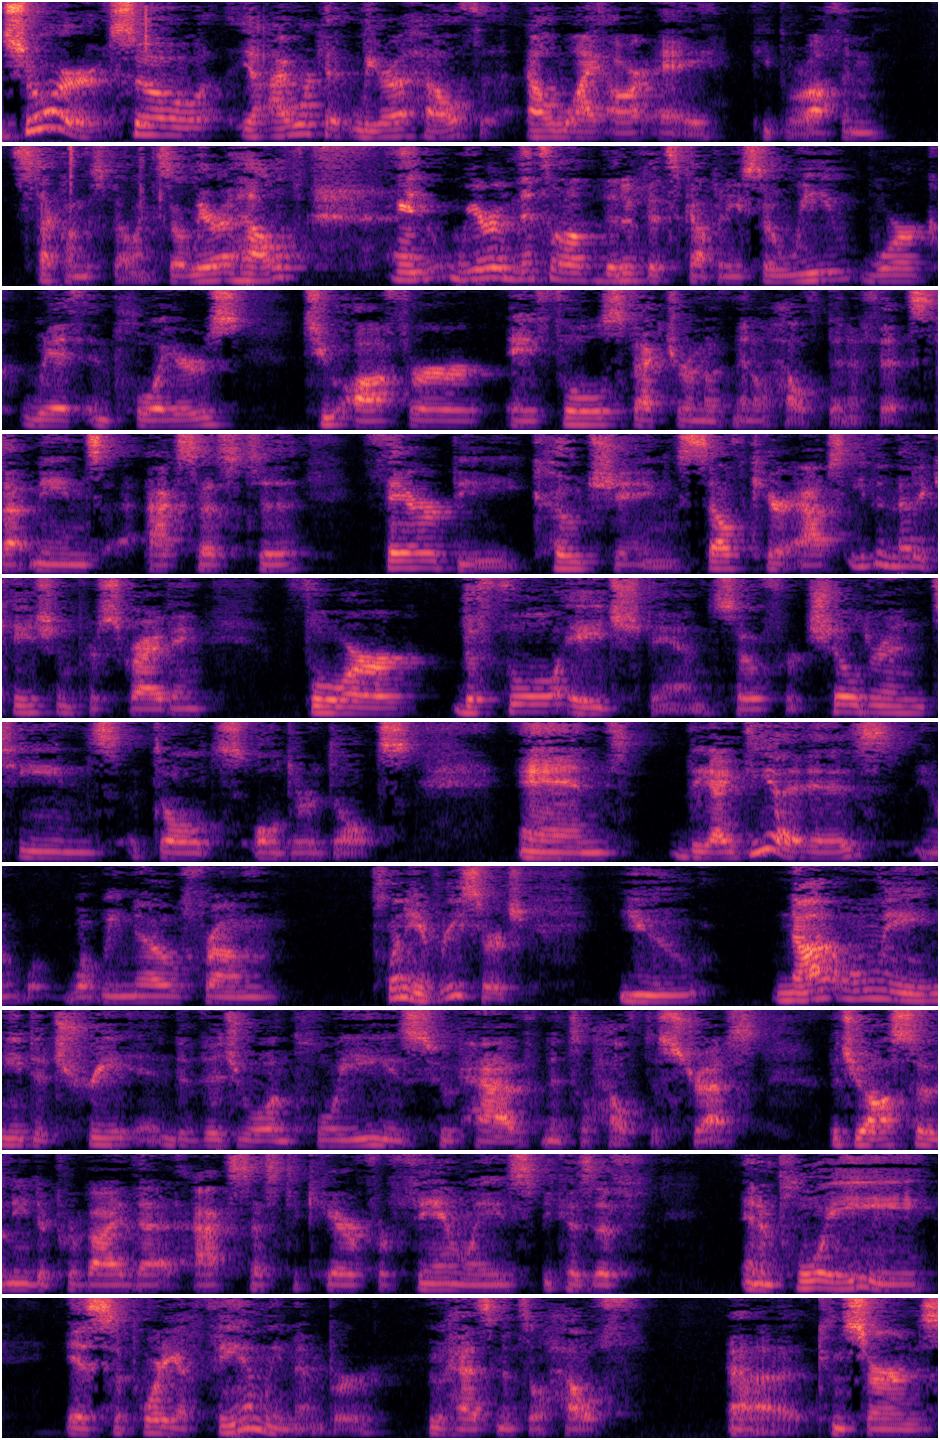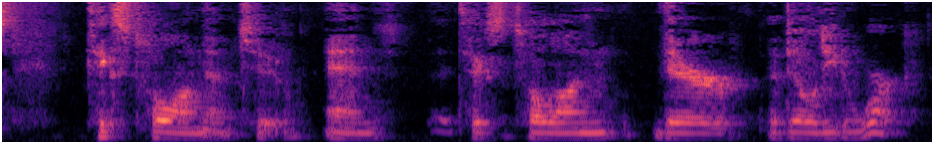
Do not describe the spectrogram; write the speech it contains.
Sure. So yeah, I work at Lyra Health, L Y R A. People are often stuck on the spelling. So Lyra Health, and we're a mental health benefits company. So we work with employers to offer a full spectrum of mental health benefits. That means access to therapy, coaching, self care apps, even medication prescribing for the full age span. So for children, teens, adults, older adults. And the idea is, you know, what we know from plenty of research, you not only need to treat individual employees who have mental health distress, but you also need to provide that access to care for families because if an employee is supporting a family member who has mental health uh, concerns, takes a toll on them too, and it takes a toll on their ability to work.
